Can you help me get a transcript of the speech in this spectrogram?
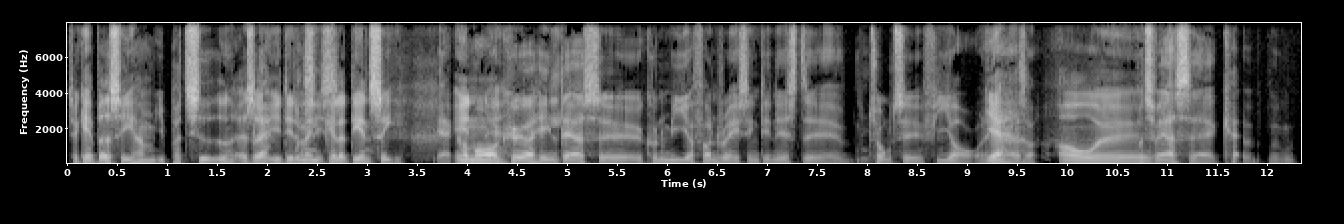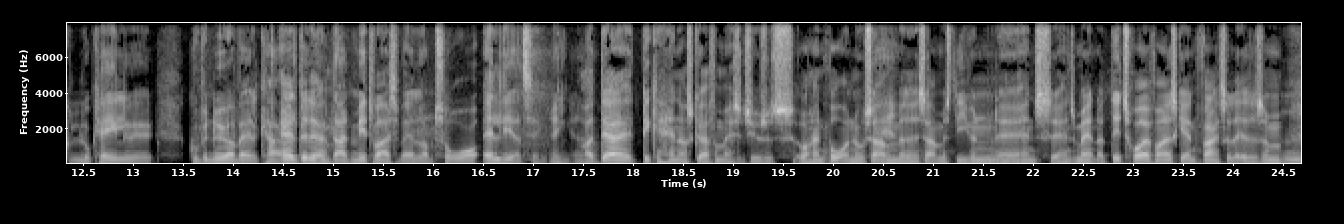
så kan jeg bedre se ham i partiet, altså Ja, i det, man præcis. kalder DNC. Ja, kom en, over og øh, køre hele deres øh, økonomi og fundraising de næste øh, to til fire år. Ikke? Ja, Altså, Og øh, på tværs af ka- lokale guvernørvalgkampe. Alt det der. Der er et midtvejsvalg om to år. Alle de her ting. Ikke? Altså, Og der, det kan han også gøre for Massachusetts, hvor han bor nu sammen, Ja. med, sammen med Steven, mm. øh, hans, øh, hans mand. Og det tror jeg faktisk er en faktor, altså, som, mm.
